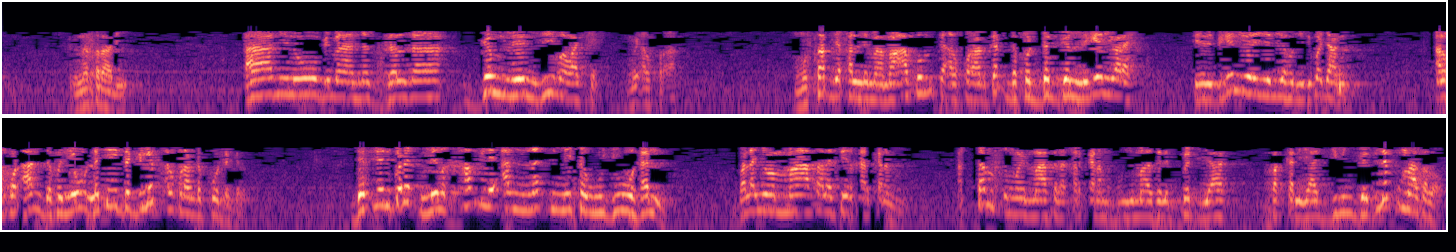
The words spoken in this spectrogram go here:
ak nasaraan yi aminu bima nazzalna gëm leen lii ma wàcce muy alquran musaddiqan lima maakum te alquran kat dafa dëggal li ngeen yore téere bi ngeen yore yéen yahud yi di ko jàng alquran dafa ñëw la cay dëgg lépp alquran daf koo dëggal def leen ko nag min xable an natmisa wujuhan bala ñoo maasala seen xar kanam yi ak tams mooy maasala xar kanam bu ñu maasale bët yaag bakkan yaag gimiñ gëg lépp maasaloo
